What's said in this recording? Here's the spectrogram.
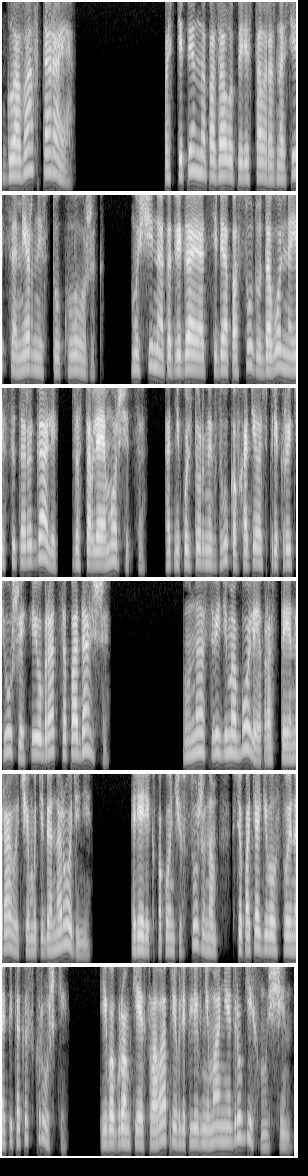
Глава вторая. Постепенно по залу перестал разноситься мерный стук ложек. Мужчины, отодвигая от себя посуду, довольно и сыто рыгали, заставляя морщиться. От некультурных звуков хотелось прикрыть уши и убраться подальше. «У нас, видимо, более простые нравы, чем у тебя на родине». Рерик, покончив с ужином, все потягивал свой напиток из кружки. Его громкие слова привлекли внимание других мужчин.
